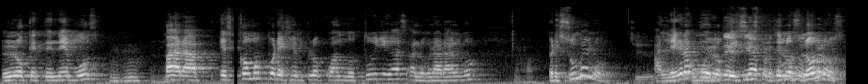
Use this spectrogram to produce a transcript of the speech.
lo que tenemos para... Es como, por ejemplo, cuando tú llegas a lograr algo, Ajá. presúmelo. Sí, sí. Alégrate Como de lo que decía, hiciste, de los logros.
